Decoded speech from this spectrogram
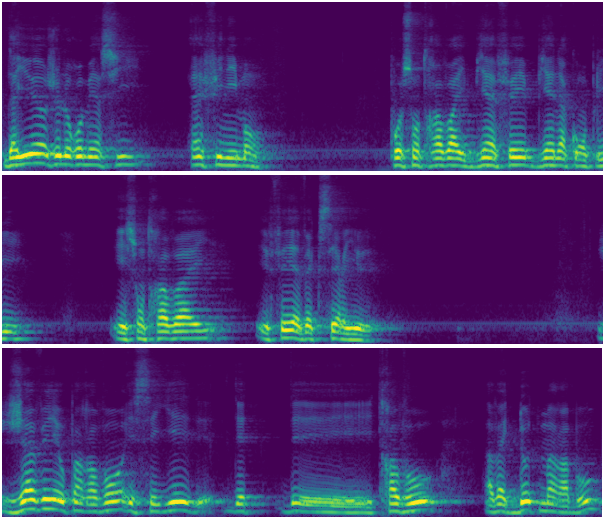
D'ailleurs, je le remercie infiniment pour son travail bien fait, bien accompli, et son travail est fait avec sérieux. J'avais auparavant essayé des, travaux avec d'autres marabouts,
